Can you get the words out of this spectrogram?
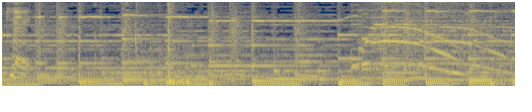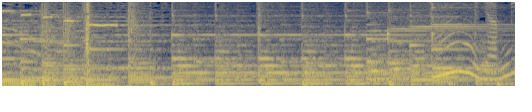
Okay. Mmm, yummy.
